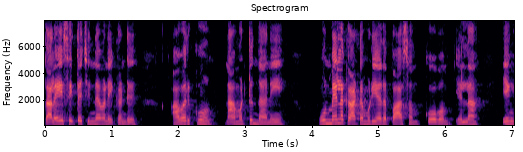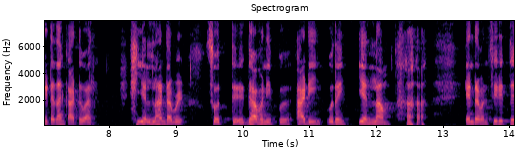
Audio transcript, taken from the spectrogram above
தலையசைத்த சின்னவனை கண்டு அவருக்கும் நான் மட்டும்தானே? உன் மேலே காட்ட முடியாத பாசம் கோபம் எல்லாம் என்கிட்ட தான் காட்டுவார். எல்லாம் டபுள். சொத்து கவனிப்பு அடி உதை எல்லாம். என்றவன் சிரித்து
